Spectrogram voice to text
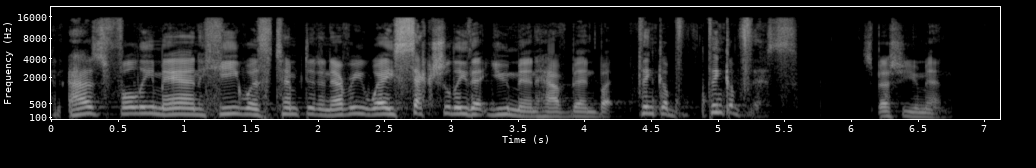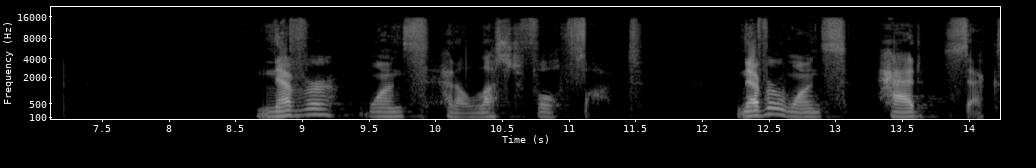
And as fully man, he was tempted in every way sexually that you men have been. But think of, think of this, especially you men. Never once had a lustful thought, never once had sex,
